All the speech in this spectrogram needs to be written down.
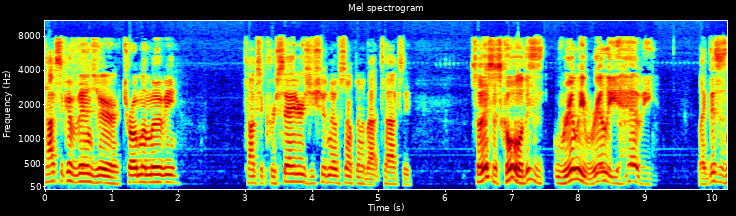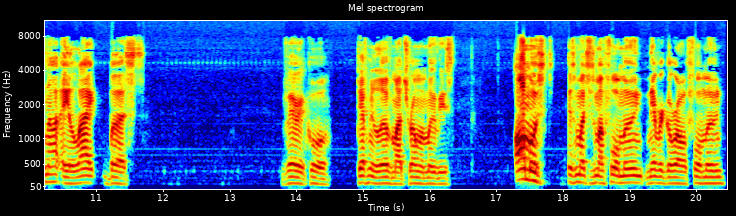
Toxic Avenger, Troma movie. Toxic Crusaders, you should know something about Toxie. So this is cool. This is really, really heavy. Like this is not a light bust. Very cool. Definitely love my Troma movies. Almost as much as my full moon. Never go wrong with full moon.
